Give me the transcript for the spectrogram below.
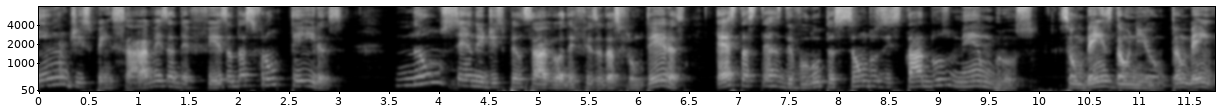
indispensáveis à defesa das fronteiras. Não sendo indispensável a defesa das fronteiras, estas terras devolutas são dos Estados-membros. São bens da União também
